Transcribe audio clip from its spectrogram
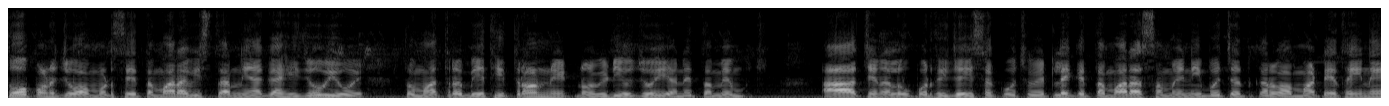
તો પણ જોવા મળશે. તમારા વિસ્તારની આગાહી જોવી હોય તો માત્ર બેથી ત્રણ મિનિટનો વીડિયો જોઈ અને તમે આ ચેનલ ઉપરથી જઈ શકો છો. એટલે કે તમારા સમયની બચત કરવા માટે થઈને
